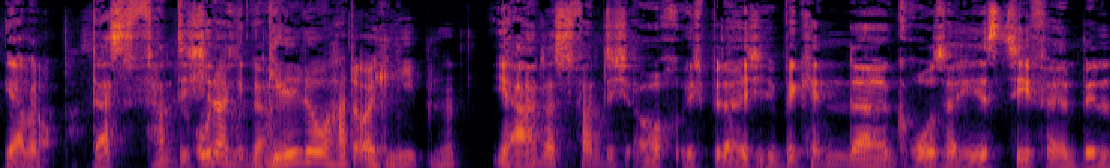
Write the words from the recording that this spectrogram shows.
Ja, aber das fand ich Oder ja sogar, Gildo hat euch lieb, ne? Ja, das fand ich auch. Ich bin eigentlich bekennender großer ESC-Fan bin,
